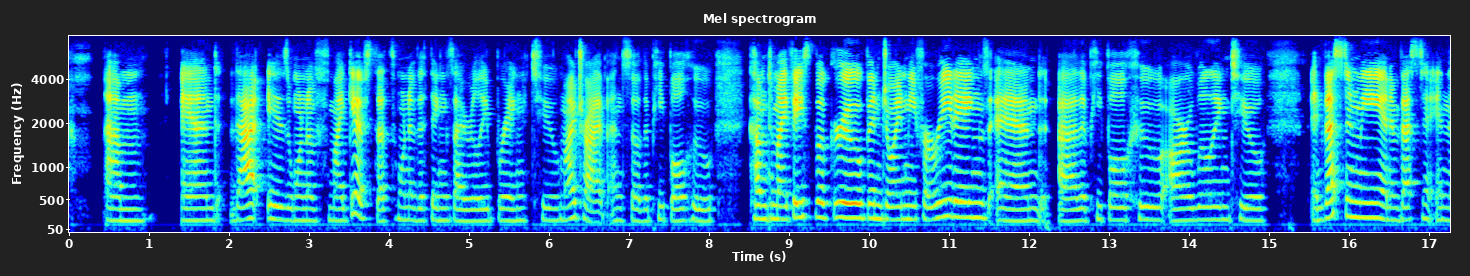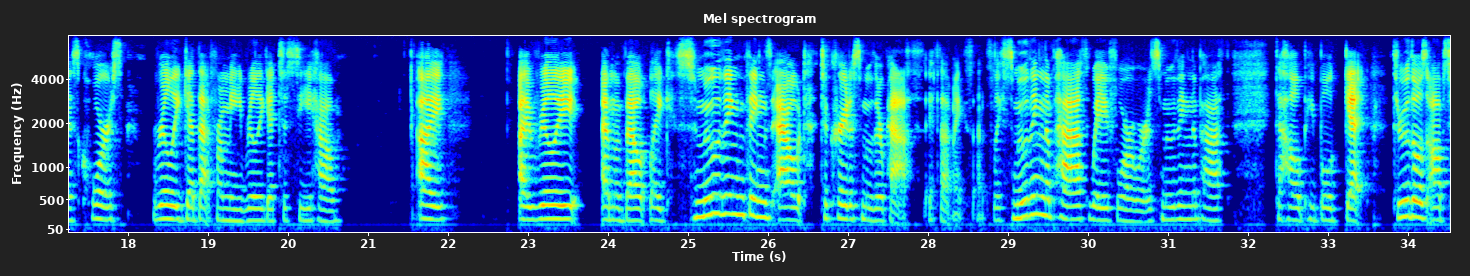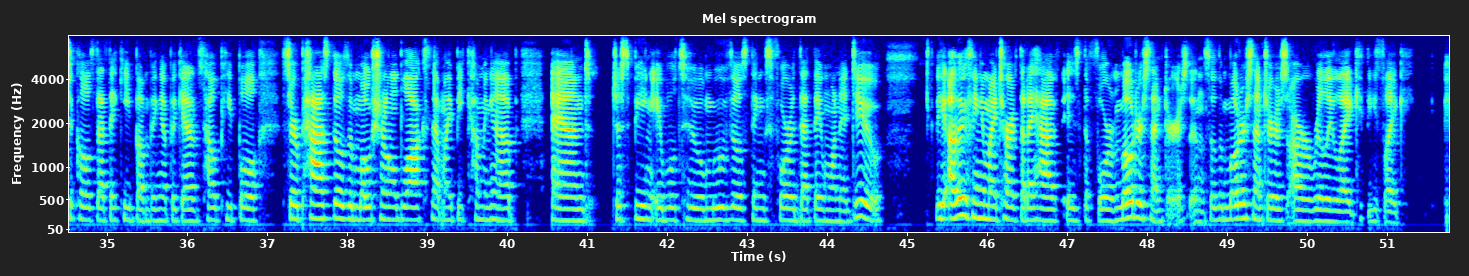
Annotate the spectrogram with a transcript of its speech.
Um, and that is one of my gifts. That's one of the things i really bring to my tribe. And so the people who come to my facebook group and join me for readings and uh, the people who are willing to invest in me and invest in, in this course really get that from me really get to see how i I really am about like smoothing things out to create a smoother path, if that makes sense. Like smoothing the path way forward, smoothing the path to help people get through those obstacles that they keep bumping up against, help people surpass those emotional blocks that might be coming up, and just being able to move those things forward that they want to do. The other thing in my chart that I have is the four motor centers. And so the motor centers are really like these like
